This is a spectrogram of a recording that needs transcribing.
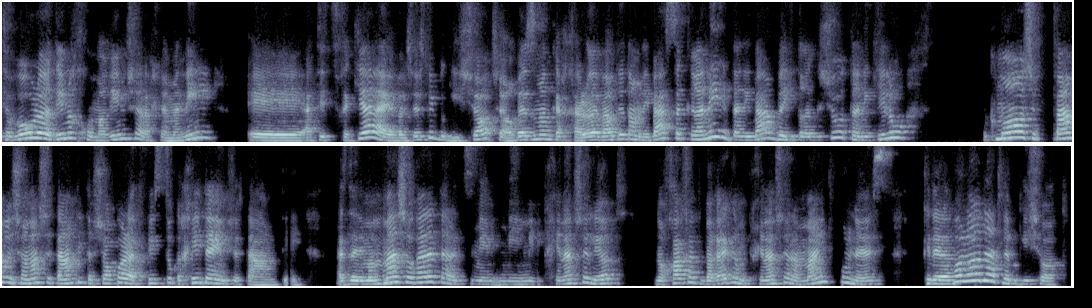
תבואו לא יודעים לחומרים שלכם. אני, אה, את תצחקי עליי, אבל שיש לי פגישות שהרבה זמן ככה לא העברתי אותם, אני באה סקרנית, אני באה בהתרגשות, אני כאילו, כמו שפעם ראשונה שטעמתי את השוקולד פיסטוק הכי טעים שטעמתי. אז אני ממש עובדת על עצמי מבחינה של להיות נוכחת ברגע, מבחינה של המיינדפולנס, כדי לבוא לא יודעת לפגישות.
